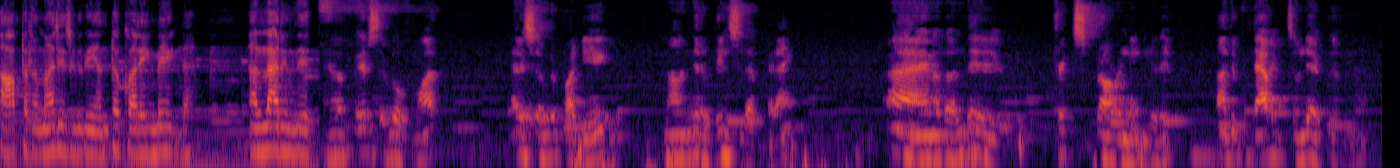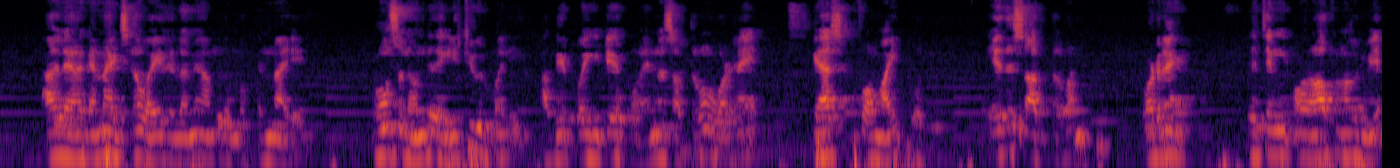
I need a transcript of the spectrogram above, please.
சாப்பிட்ற மாதிரி இருக்குது. எந்த குறையுமே இல்லை. நல்லா இருந்தது என் பேர் செல்வகுமார். செல்வ பாட்டி நான் வந்து ரிபின்ஸில் இருக்கிறேன். எனக்கு வந்து ஃபிட்ஸ் ப்ராப்ளம் இருந்தது. அதுக்கு டேப்லெட்ஸ் வந்து எடுத்துருந்தேன் அதில் எனக்கு என்ன ஆயிடுச்சுன்னா வயிறு எல்லாமே வந்து ரொம்ப பெண்ணாகி மோஷன் வந்து ரிக்யூர் பண்ணி அப்படியே போய்கிட்டே இருக்கும். என்ன சாப்பிட்டாலும் உடனே கேஸ் ஃபார்ம் ஆகி போகுது. எது சாப்பிட்டாலும் உடனே வித்தின் ஒரு ஹாஃப் அன் ஹவர்லேயே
